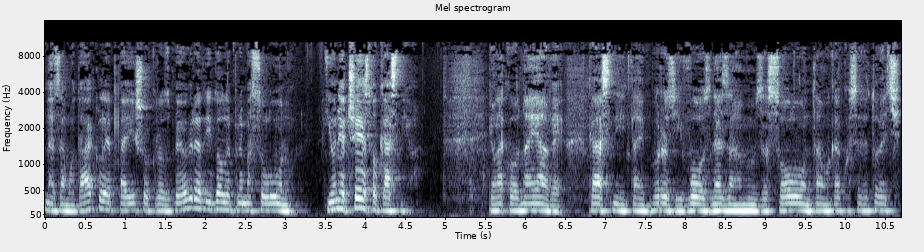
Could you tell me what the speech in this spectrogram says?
ne znam odakle, pa je išao kroz Beograd i dole prema Solunu. I on je često kasnio. I onako najave kasni taj brzi voz, ne znam, za Solon, tamo kako se to već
